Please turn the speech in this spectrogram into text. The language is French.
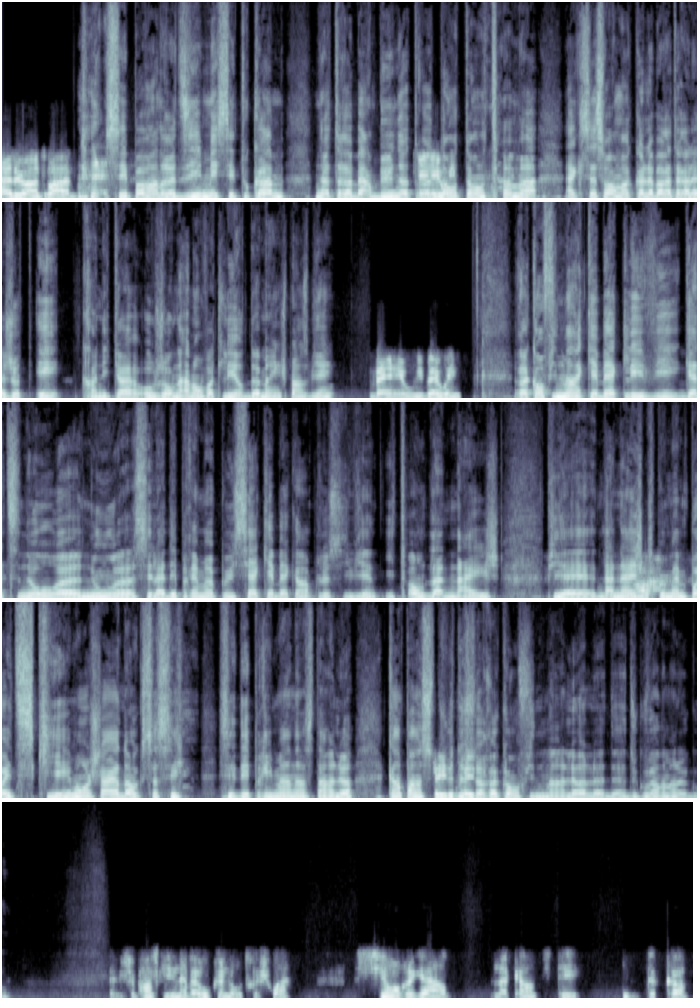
Salut Antoine. c'est pas vendredi, mais c'est tout comme notre barbu, notre Eh oui. tonton Thomas, accessoirement collaborateur à la Joute et chroniqueur au journal. On va te lire demain, je pense bien? Ben oui, ben oui. Reconfinement à Québec, Lévis, Gatineau, euh, nous, euh, c'est la déprime un peu ici à Québec. En plus, il, vient, il tombe de la neige. Puis euh, de la neige Ah. qui peut même pas être skiée, mon cher. Donc ça, c'est, c'est déprimant dans ce temps-là. Qu'en penses-tu de ce reconfinement-là là, du gouvernement Legault? Je pense qu'il n'avait aucun autre choix. Si on regarde la quantité de cas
